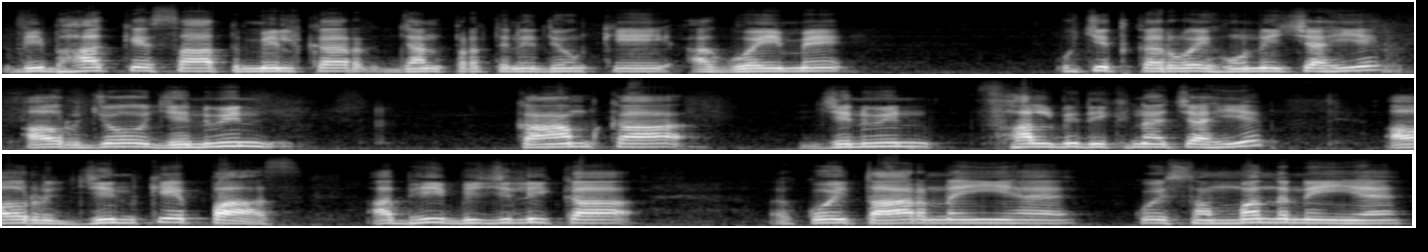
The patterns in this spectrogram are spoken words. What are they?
विभाग के साथ मिलकर जनप्रतिनिधियों की अगुवाई में उचित कार्रवाई होनी चाहिए और जो जेनविन काम का जेनविन फल भी दिखना चाहिए और जिनके पास अभी बिजली का कोई तार नहीं है, कोई संबंध नहीं है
